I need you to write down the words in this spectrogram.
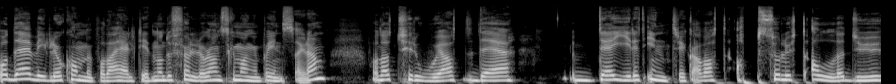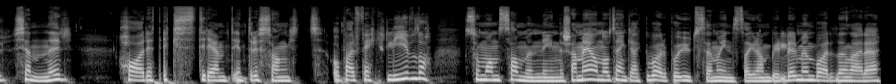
Og det vil jo komme på deg hele tiden, og du følger jo ganske mange på Instagram. Og da tror jeg at det, det gir et inntrykk av at absolutt alle du kjenner, har et ekstremt interessant og perfekt liv da, som man sammenligner seg med. Og nå tenker jeg ikke bare på utseende og Instagram-bilder, men bare den derre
